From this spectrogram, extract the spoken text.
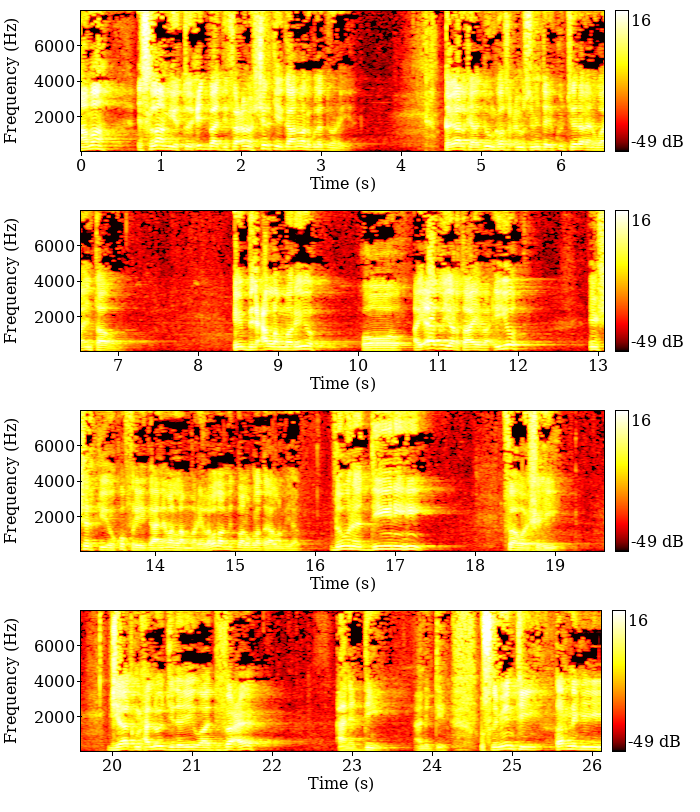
ama islaam iyo towxiid baa difaacanoo shirkiga gaalnima lagula doonaya. Dagaalka adduunka ka muslimiinta ay ku jiraan waa intaa un in bidca la mariyo oo ay aad u yar iyo in shirki iyo kufriga gaalnimo la mariyo. Labadaba mid baa lagula dagaalamaya. Duuna diinihi fahuwa shahiid jihaadku maxaa loo jideeyey waa difaace can اdiin can اdiin muslimiintii qarnigii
